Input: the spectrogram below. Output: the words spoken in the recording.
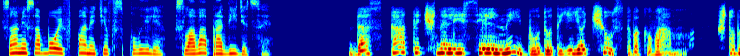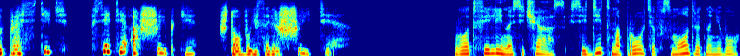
Сами собой в памяти всплыли слова провидицы. «Достаточно ли сильны будут ее чувства к вам, чтобы простить все те ошибки, что вы совершите?» Вот Филина сейчас сидит напротив, смотрит на него.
